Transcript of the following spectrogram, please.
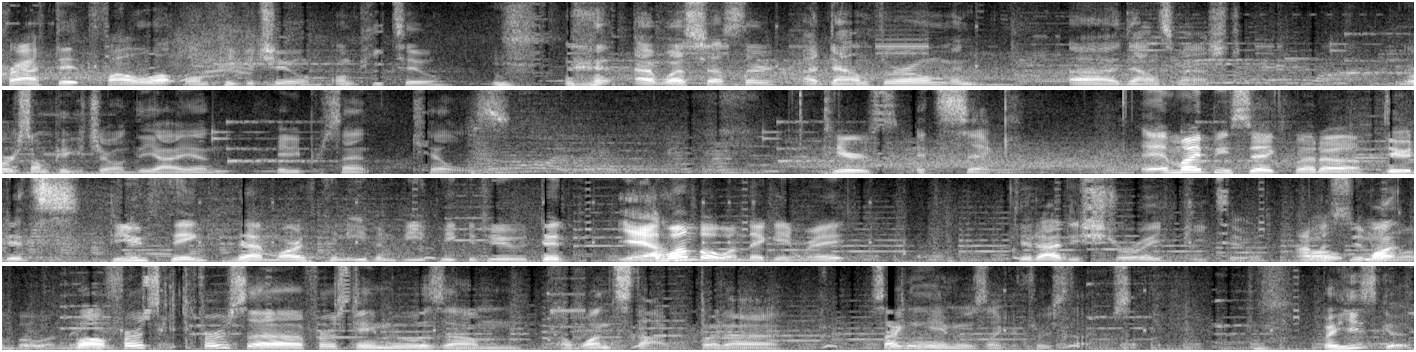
crafted follow up on Pikachu on P2 at Westchester. I down threw him and uh, down smashed. Works on Pikachu on DIN. 80% kills. Tears. It's sick. It might be sick, but uh, Dude, it's. do you think that Marth can even beat Pikachu? Did Yeah. Wumbo won that game, right? Dude, I destroyed P2. I'm well, assuming Wumbo won that Well, game. first, first, uh, first game it was um a one stock, but uh, second game it was like a three stock or something. but he's good.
